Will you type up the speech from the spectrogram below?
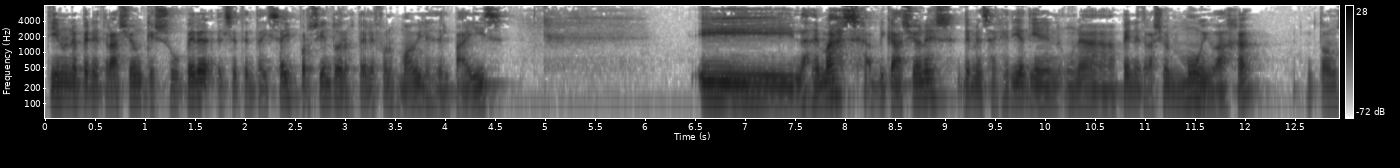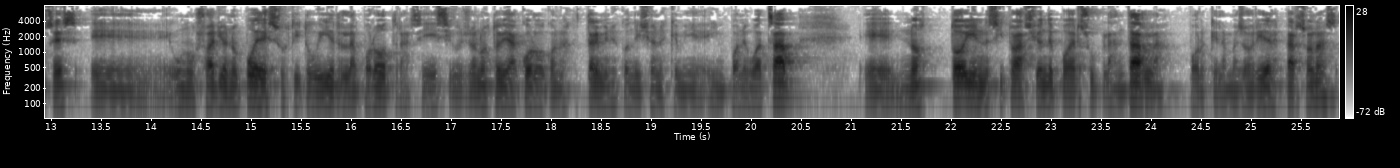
tiene una penetración que supera el 76% de los teléfonos móviles del país. Y las demás aplicaciones de mensajería tienen una penetración muy baja. Entonces, eh, un usuario no puede sustituirla por otra. Si yo no estoy de acuerdo con los términos y condiciones que me impone WhatsApp, eh, no estoy en situación de poder suplantarla, porque la mayoría de las personas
